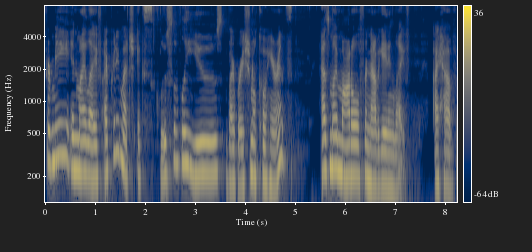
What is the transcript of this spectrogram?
For me in my life, I pretty much exclusively use vibrational coherence as my model for navigating life. I have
